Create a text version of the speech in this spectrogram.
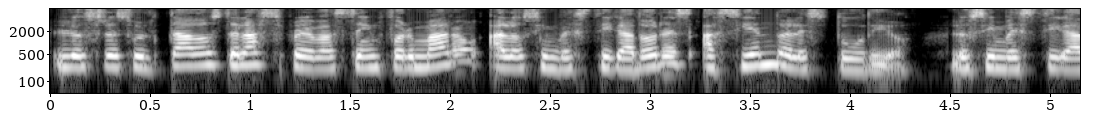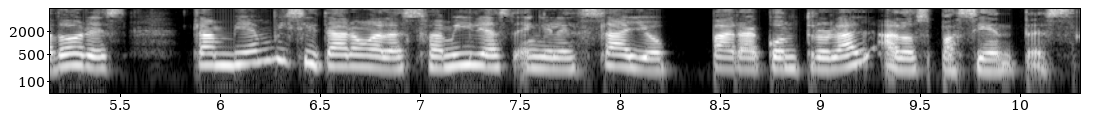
Los resultados de las pruebas se informaron a los investigadores haciendo el estudio. Los investigadores también visitaron a las familias en el ensayo para controlar a los pacientes.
